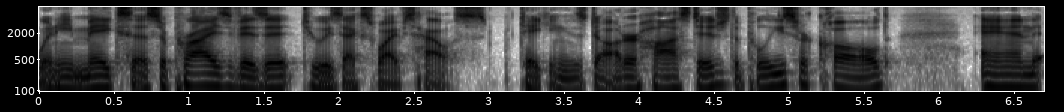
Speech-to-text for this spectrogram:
when he makes a surprise visit to his ex wife's house. Taking his daughter hostage, the police are called, and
